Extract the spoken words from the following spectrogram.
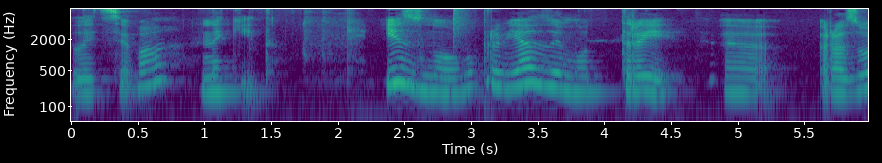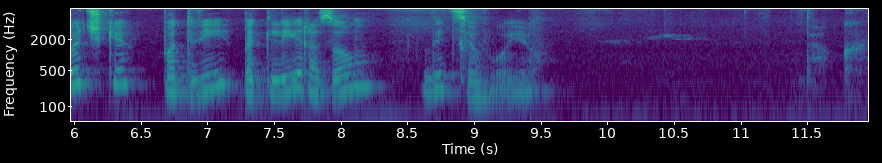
лицева накид. І знову пров'язуємо три е, разочки по дві петлі разом лицевою. Так.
